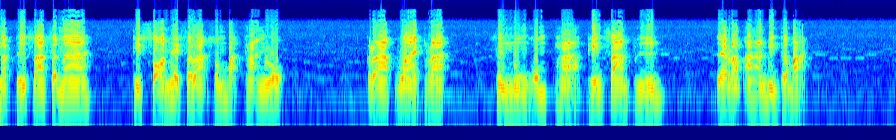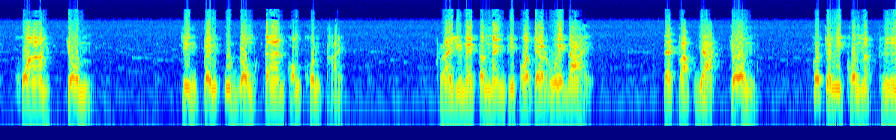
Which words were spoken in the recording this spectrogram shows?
นับถือศาสนาที่สอนให้สละสมบัติทางโลก กราบไหว้พระซึ่งนุ่งห่มผ้าเพียงสามผืน และรับอาหารบิณฑบาตความจน จึงเป็นอุดมการของคนไทย ใครอยู่ในตำแหน่งที่พอจะรวยได้ แต่กลับยากจน ก็จะมีคนนับถือ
